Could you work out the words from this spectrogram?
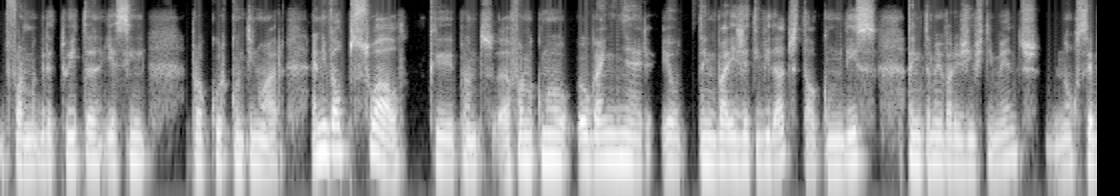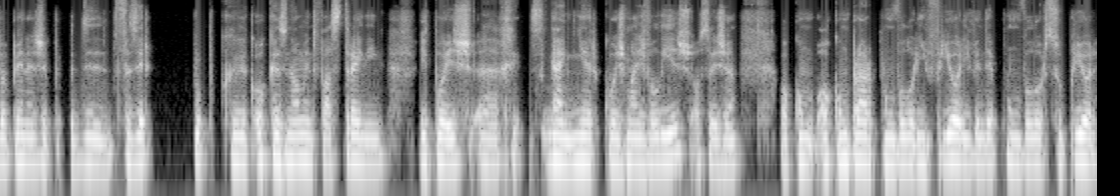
de forma gratuita e assim procuro continuar. A nível pessoal, que pronto, a forma como eu, eu, ganho dinheiro, eu tenho várias atividades, tal como disse, tenho também vários investimentos, não recebo apenas de, de fazer porque ocasionalmente faço training e depois uh, ganho dinheiro com as mais-valias, ou seja, ao, com, ao, comprar por um valor inferior e vender por um valor superior,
